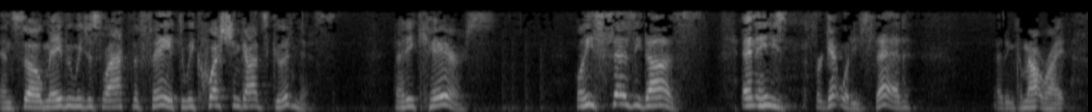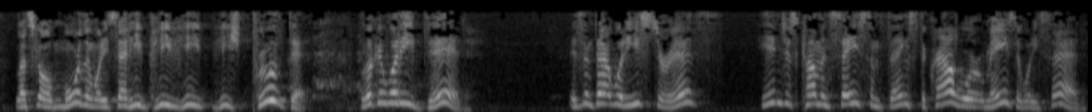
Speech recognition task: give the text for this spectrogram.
And so maybe we just lack the faith. Do we question God's goodness? That He cares? Well, He says He does. And He's, forget what He said. That didn't come out right. Let's go more than what He said. He, he, he, he proved it. Look at what He did. Isn't that what Easter is? He didn't just come and say some things. The crowd were amazed at what He said.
